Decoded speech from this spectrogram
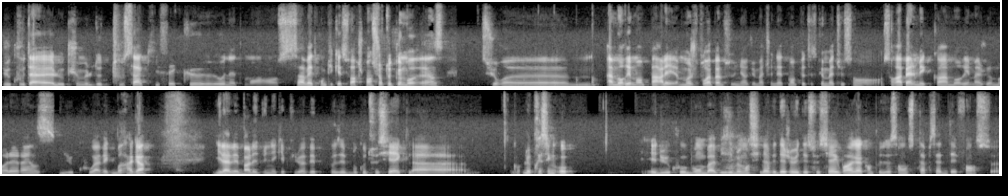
du coup, tu as le cumul de tout ça qui fait que, honnêtement, ça va être compliqué ce soir. Je pense surtout que Morins, sur euh, Amorim en parlait. Moi, je pourrais pas me souvenir du match, honnêtement. Peut-être que Mathieu s'en rappelle, mais quand Amorim a joué Morins, du coup, avec Braga, il avait Mhm. parlé d'une équipe qui lui avait posé beaucoup de soucis avec la, le pressing haut. Et du coup, bon, bah, visiblement, s'il avait déjà eu des soucis avec Braga, qu'en plus de ça, on se tape cette défense euh,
